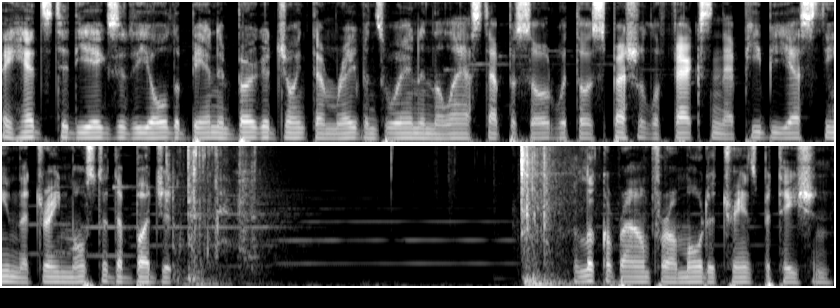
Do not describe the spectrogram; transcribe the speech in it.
I heads to the exit of the old abandoned burger joint them Ravens were in in the last episode with those special effects and that PBS theme that drained most of the budget. I look around for a mode of transportation.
